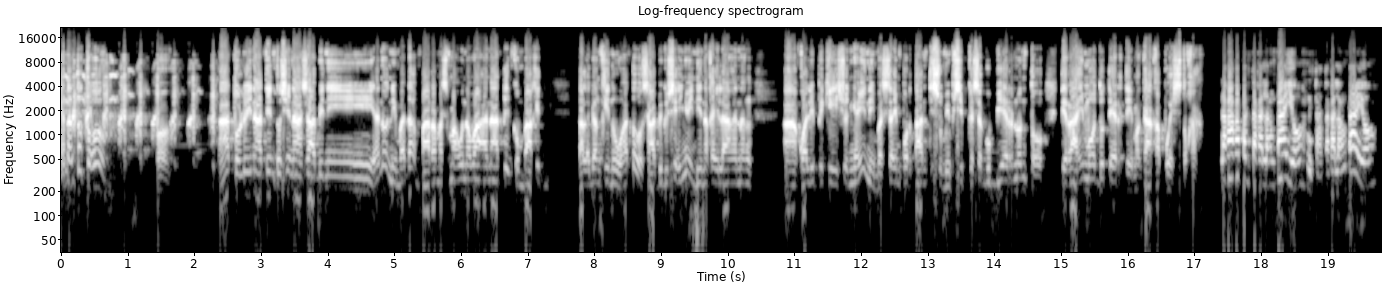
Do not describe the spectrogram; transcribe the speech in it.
Yan ang totoo. Oh. Ah, tuloy natin 'to sinasabi ni ano ni Madam para mas maunawaan natin kung bakit talagang kinuha 'to. Sabi ko sa inyo, hindi na kailangan ng ah, qualification ngayon eh. Basta importante sumipsip ka sa gobyerno to, tirahin mo Duterte, magkakapwesto ka. Nakakapagtaka lang tayo, nagtataka lang tayo,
